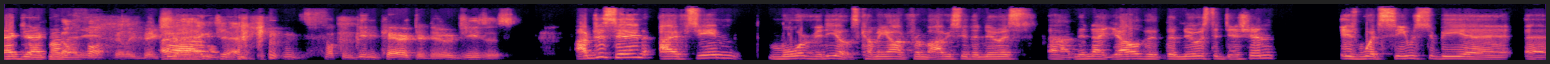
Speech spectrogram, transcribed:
Ag Jack, my bad. Fuck Billy Big Shot. Uh, Ag Jack. fucking getting character, dude. Jesus. I'm just saying, I've seen more videos coming out from obviously the newest uh, Midnight Yell. The, the newest edition is what seems to be a, a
